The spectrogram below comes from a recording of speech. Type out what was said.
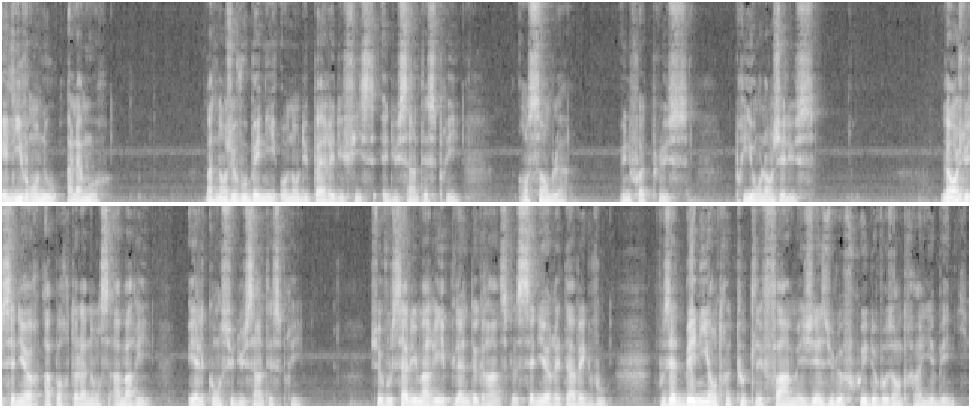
et livrons-nous à l'amour. Maintenant je vous bénis au nom du Père et du Fils et du Saint-Esprit. Ensemble, une fois de plus, prions l'Angélus. L'ange du Seigneur apporta l'annonce à Marie, et elle conçut du Saint-Esprit. Je vous salue Marie, pleine de grâce, le Seigneur est avec vous. Vous êtes bénie entre toutes les femmes, et Jésus, le fruit de vos entrailles, est béni.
